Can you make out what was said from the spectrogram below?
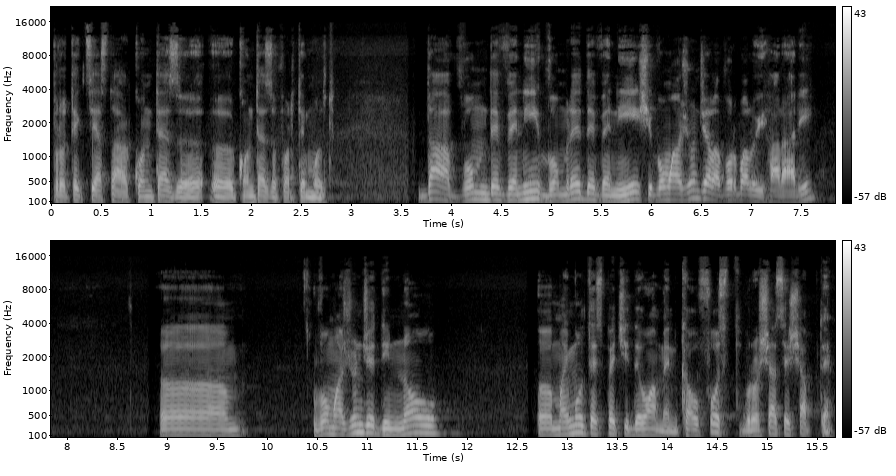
protecția asta contează, uh, contează foarte mult. Da, vom deveni, vom redeveni și vom ajunge la vorba lui Harari. Uh, vom ajunge din nou mai multe specii de oameni, că au fost vreo 6-7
